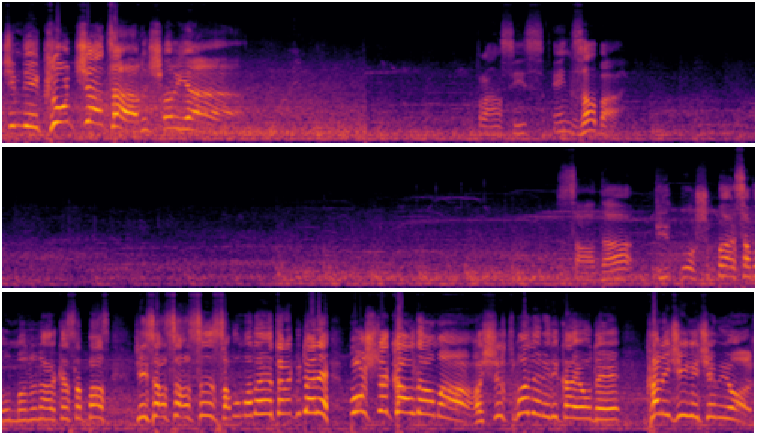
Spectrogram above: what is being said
Şimdi Kroçata dışarıya. Francis Enzaba. Sağda büyük boşluk var. Savunmanın arkasına pas. Ceza sahası savunmada yatarak müdahale. Boşta kaldı ama. Aşırtma denedi Kayode. Kaleciyi geçemiyor.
